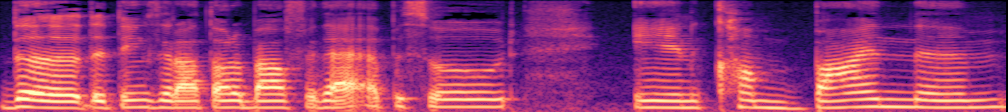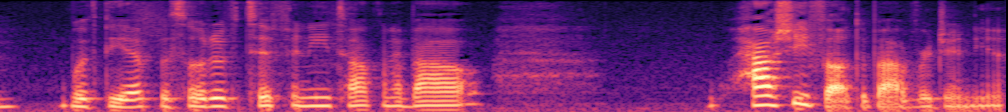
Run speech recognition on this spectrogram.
the the things that I thought about for that episode, and combine them with the episode of Tiffany talking about how she felt about Virginia.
